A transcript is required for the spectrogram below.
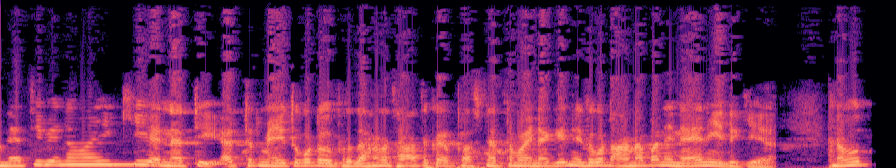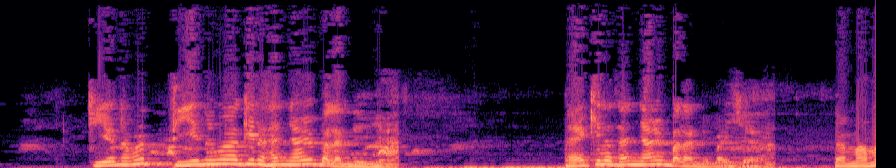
නැති වෙනවයි කිය නැති. ඇත්තටම ඒකට ප්‍රධාන සාධක ප්‍රශ්නයක් තමයි නැගෙන්නේ. එතකොට ආනාපානෙ නෑ නේද කියලා. නමුත් කියනවා තියෙනවා කියන සංඥාවෙන් බලන්නේ කියලා. නෑ කියන සංඥාවෙන් බලන්න එපා කියලා. දැන් මම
